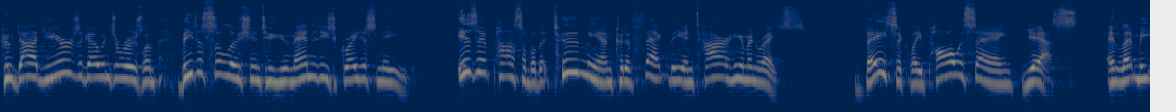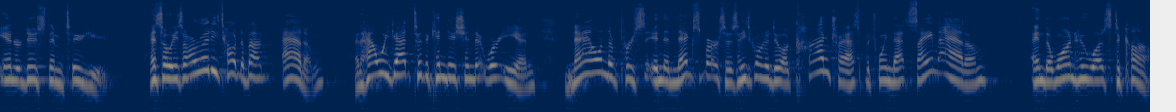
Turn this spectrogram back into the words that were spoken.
who died years ago in Jerusalem, be the solution to humanity's greatest need? Is it possible that two men could affect the entire human race? Basically, Paul was saying, yes, and let me introduce them to you. And so he's already talked about Adam and how we got to the condition that we're in. Now, in the, in the next verses, he's going to do a contrast between that same Adam and the one who was to come.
